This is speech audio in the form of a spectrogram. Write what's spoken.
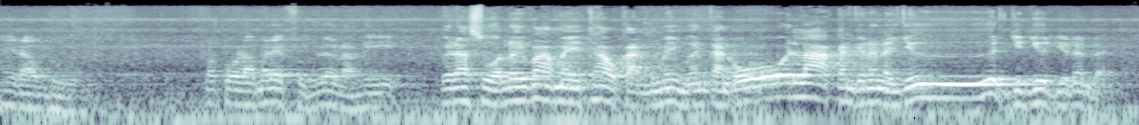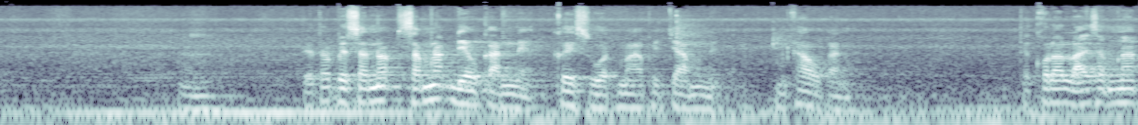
ให้เราดู เพราะพวกเราไม่ได้ฝึกเรื่องเหล่านี้ เวลาสวดเลยว่าไม่เท่ากันไม่เหมือนกัน โอ้ยลากกันอยู่นั่นแหละยืดยืดยืดอยู่นั่นแหละ แต่ถ้าเป็นสำนักสำนักเดียวกันเนี่ยเคยสวดมาประจำเนี่ยมันเข้ากัน แต่คนละหลายสำนัก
